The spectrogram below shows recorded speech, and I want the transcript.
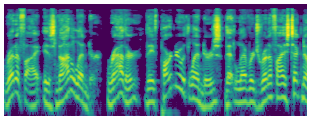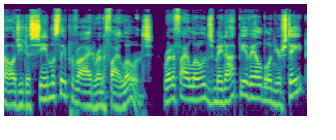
RenoFi is not a lender. Rather, they've partnered with lenders that leverage RenoFi's technology to seamlessly provide RenoFi loans. RenoFi loans may not be available in your state.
